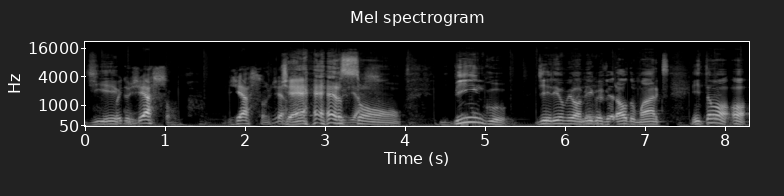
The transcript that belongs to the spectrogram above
Diego? Foi do Gerson. Gerson, Gerson. Gerson. Bingo, diria o meu amigo Everaldo Marques. Então, ó, ó,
